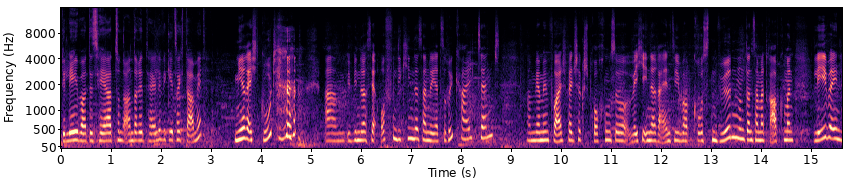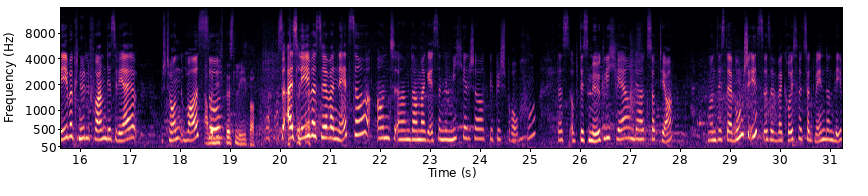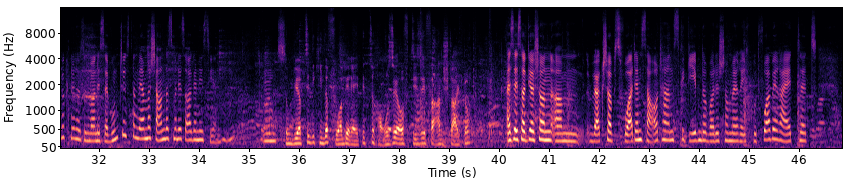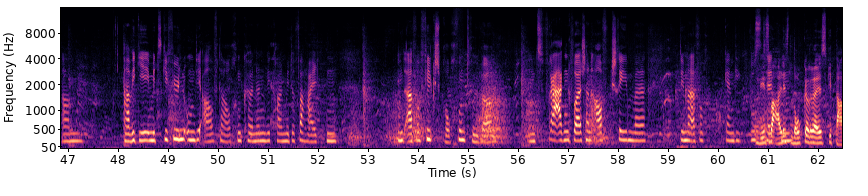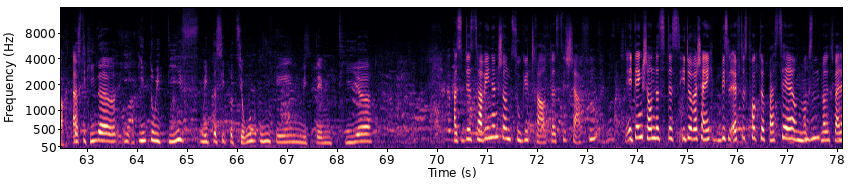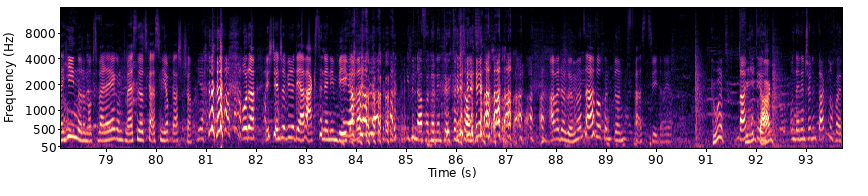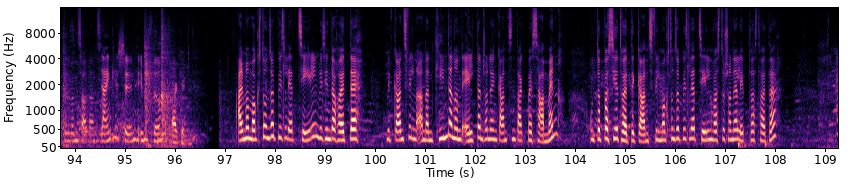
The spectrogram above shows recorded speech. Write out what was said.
die Leber, das Herz und andere Teile. Wie geht es euch damit? Mir recht gut. Ähm, ich bin da sehr offen, die Kinder sind da ja zurückhaltend. Ähm, wir haben im Vorfeld schon gesprochen, so welche Innereien sie überhaupt kosten würden und dann sind wir draufgekommen, Leber in Leberknödelform, das wäre schon was. Aber so, nicht das Leber. So als Leber selber nicht so. Und ähm, da haben wir gestern mit Michael schon besprochen, dass, ob das möglich wäre. Und er hat gesagt, ja. Wenn das der Wunsch ist, also bei Größer hat gesagt, wenn, dann Leberknödel, also wenn das der Wunsch ist, dann werden wir schauen, dass wir das organisieren. Und so, wie habt ihr die Kinder vorbereitet zu Hause auf diese Veranstaltung? Also es hat ja schon ähm, Workshops vor dem Sautanz gegeben, da war das schon mal recht gut vorbereitet. Ähm, wie gehe ich mit Gefühlen um, die auftauchen können, wie kann ich mich da verhalten? Und einfach viel gesprochen drüber. Und Fragen vorher schon aufgeschrieben, weil die man einfach gern gewusst Und jetzt war alles lockerer als gedacht, dass die Kinder intuitiv mit der Situation umgehen, mit dem Tier. Also das habe ich ihnen schon zugetraut, dass sie es schaffen ich denke schon, dass, dass ich da wahrscheinlich ein bisschen öfters gefragt habe, passt es her und magst du mhm. weiter hin oder magst du weiter her? Und meistens hat es gesagt, ja, passt schon. Ja. oder es stehen schon wieder die Erwachsenen im Weg. Ja. Aber ich bin auch von deinen Töchtern gestanden. aber da rühren wir uns einfach und dann passt es wieder. Ja. Gut, danke vielen dir. Dank. Und einen schönen Tag noch heute beim Sautanz. Dankeschön, ebenso. Danke. Alma, magst du uns ein bisschen erzählen? Wir sind da heute mit ganz vielen anderen Kindern und Eltern schon den ganzen Tag beisammen. Und da passiert heute ganz viel. Magst du uns ein bisschen erzählen, was du schon erlebt hast heute?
